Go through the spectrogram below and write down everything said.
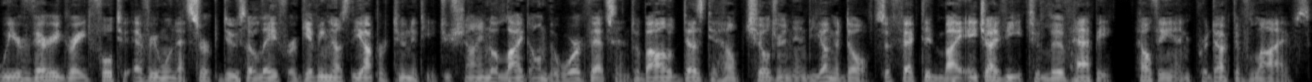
We are very grateful to everyone at Cirque du Soleil for giving us the opportunity to shine a light on the work that Sentebale does to help children and young adults affected by HIV to live happy, healthy and productive lives.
